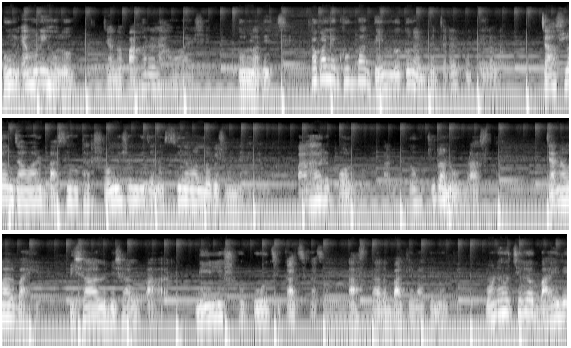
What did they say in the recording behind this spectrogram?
ঘুম এমনই হলো যেন পাহাড়ের হাওয়া এসে দোলনা দিচ্ছে। সকালে ঘুম ভাগতে নতুন অ্যাডভেঞ্চারের উত্তেজনা। জাফলং যাওয়ার বাসে ওঠার সঙ্গে সঙ্গে যেন সিনেমার লোকেশন দেখে ফেললাম পাহাড়, পর্বত আর চোখ জুড়ানো রাস্তা। জানালার বাহিরে বিশাল বিশাল পাহাড়। নীল, সবুজ, গাছগাছালি, রাস্তার বাঁকে বাঁকে নদী। মনে হচ্ছিল বাইরে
